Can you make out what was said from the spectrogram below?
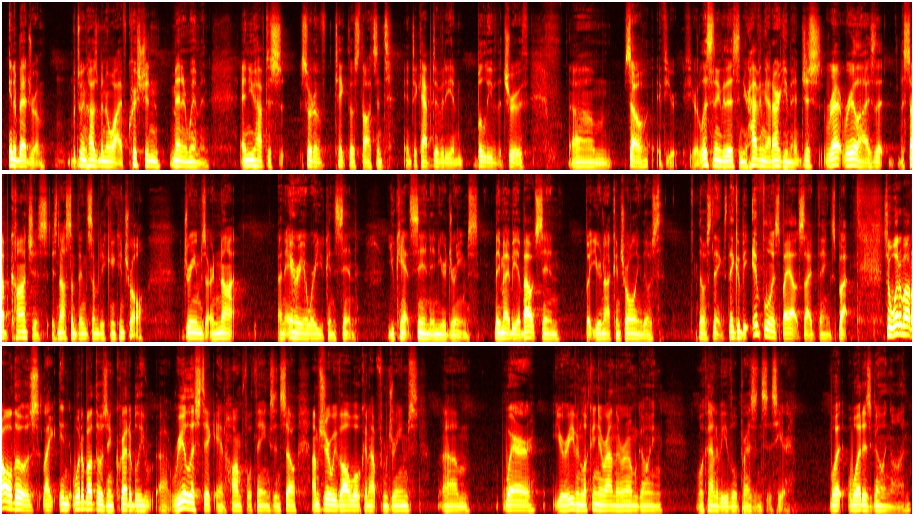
in a bedroom between husband and wife, Christian men and women, and you have to sort of take those thoughts into into captivity and believe the truth. Um, so if you're if you're listening to this and you're having that argument, just re- realize that the subconscious is not something that somebody can control. Dreams are not an area where you can sin. You can't sin in your dreams. They might be about sin, but you're not controlling those those things. They could be influenced by outside things. But so what about all those like in what about those incredibly uh, realistic and harmful things? And so I'm sure we've all woken up from dreams um, where you're even looking around the room going, what kind of evil presence is hear? What what is going on?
